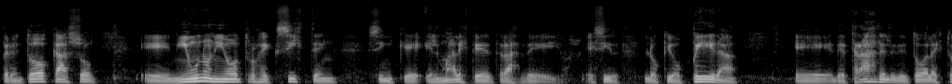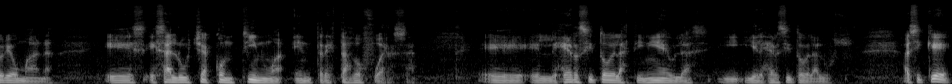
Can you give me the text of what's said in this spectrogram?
Pero en todo caso, eh, ni uno ni otros existen sin que el mal esté detrás de ellos. Es decir, lo que opera eh, detrás de, toda la historia humana es esa lucha continua entre estas dos fuerzas, el ejército de las tinieblas y el ejército de la luz. Así que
